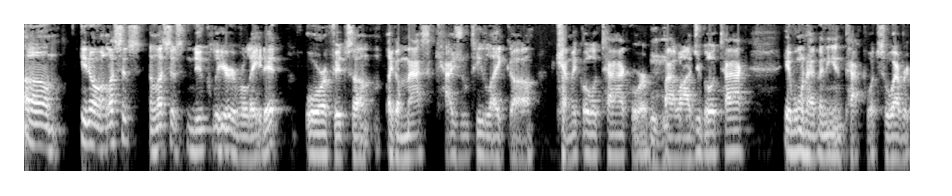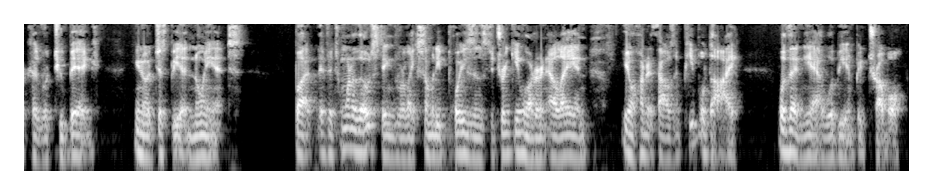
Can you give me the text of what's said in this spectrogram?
Um, you know unless it's unless it's nuclear related or if it's um, like a mass casualty, like a chemical attack or mm-hmm. biological attack, it won't have any impact whatsoever because we're too big. You know, just be annoyance. But if it's one of those things where like somebody poisons the drinking water in LA and you know 100,000 people die, well then yeah, we'll be in big trouble.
